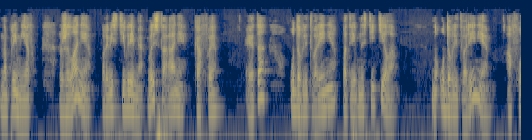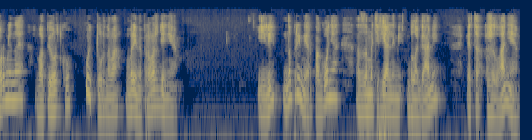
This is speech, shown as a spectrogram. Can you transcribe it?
Например, желание провести время в ресторане, кафе – это удовлетворение потребностей тела, но удовлетворение, оформленное в обертку культурного времяпровождения. Или, например, погоня за материальными благами – это желание,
